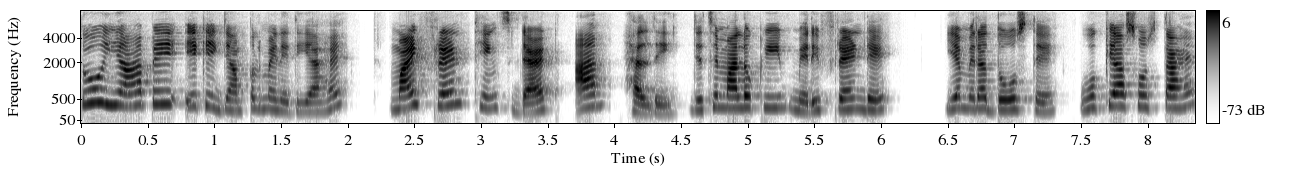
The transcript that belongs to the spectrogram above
तो यहाँ पे एक एग्जांपल मैंने दिया है my friend thinks that I am healthy जैसे मान लो कि मेरी फ्रेंड है या मेरा दोस्त है, वो क्या सोचता है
